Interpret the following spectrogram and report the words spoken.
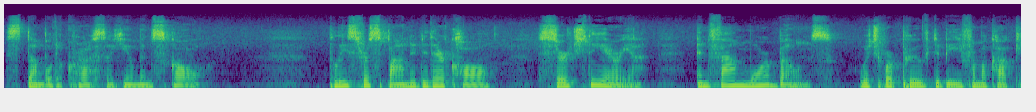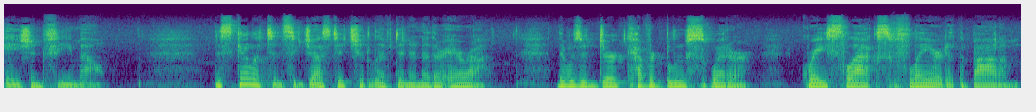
stumbled across a human skull. Police responded to their call, searched the area, and found more bones, which were proved to be from a Caucasian female. The skeleton suggested she'd lived in another era. There was a dirt covered blue sweater, gray slacks flared at the bottom,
